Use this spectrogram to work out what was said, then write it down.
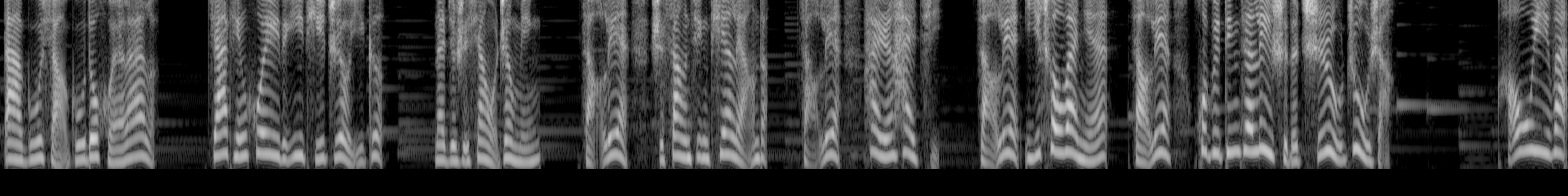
大姑小姑都回来了。家庭会议的议题只有一个，那就是向我证明。早恋是丧尽天良的，早恋害人害己，早恋遗臭万年，早恋会被钉在历史的耻辱柱上。毫无意外，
